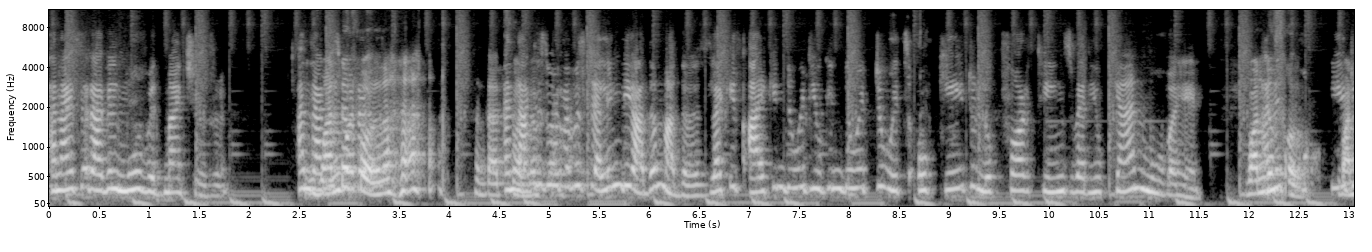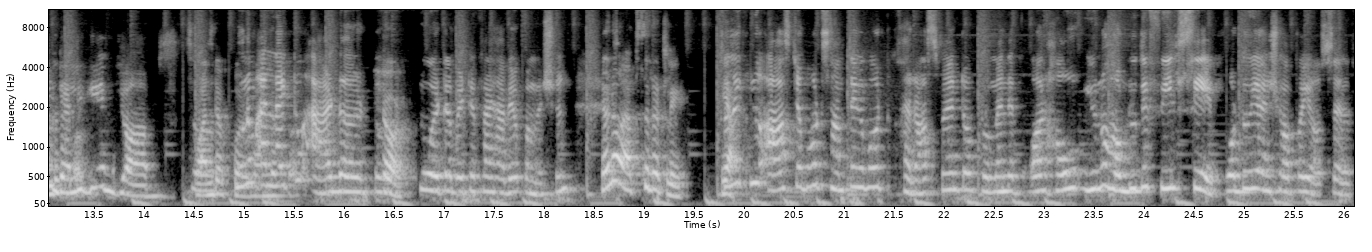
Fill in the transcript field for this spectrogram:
and I said, I will move with my children. And that wonderful. Is I, and wonderful. that is what I was telling the other mothers. Like, if I can do it, you can do it too. It's okay to look for things where you can move ahead. Wonderful. Okay wonderful. to delegate jobs. So, wonderful. Poonam, I'd like to add uh, to, sure. to it a bit if I have your permission. No, no, absolutely. So yeah. like you asked about something about harassment of women or how you know how do they feel safe? What do you ensure for yourself?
